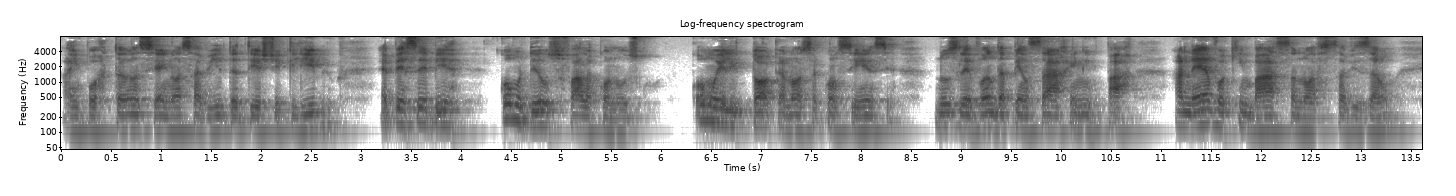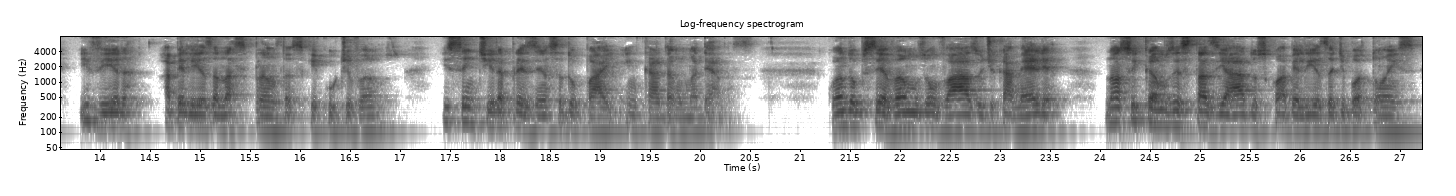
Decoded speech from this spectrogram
A importância em nossa vida deste equilíbrio é perceber como Deus fala conosco, como Ele toca a nossa consciência nos levando a pensar em limpar a névoa que embaça nossa visão e ver a beleza nas plantas que cultivamos e sentir a presença do Pai em cada uma delas. Quando observamos um vaso de camélia, nós ficamos extasiados com a beleza de botões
